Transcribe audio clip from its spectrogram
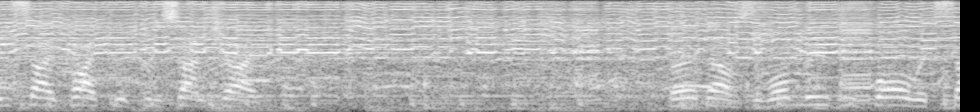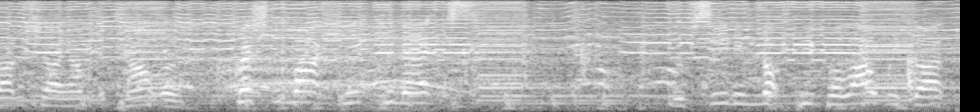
Inside fight kick from Saenchai. Birdhouse, the one moving forward. Saenchai having to counter. Question mark kick connects. We've seen him knock people out with that.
